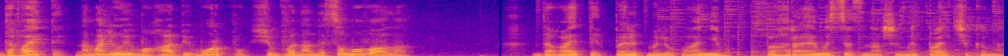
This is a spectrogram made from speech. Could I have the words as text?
Давайте намалюємо Габі моркву, щоб вона не сумувала. Давайте перед малюванням пограємося з нашими пальчиками.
